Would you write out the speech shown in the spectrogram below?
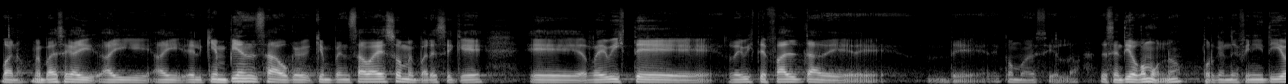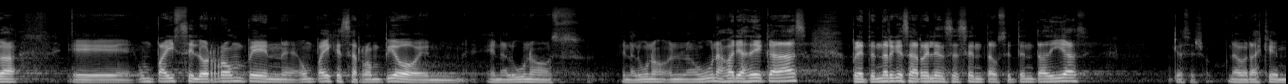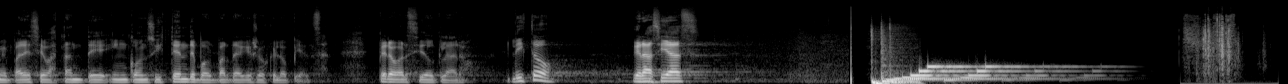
bueno, me parece que hay, hay, el quien piensa o que quien pensaba eso me parece que eh, reviste, reviste falta de, de, ¿cómo decirlo?, de sentido común, ¿no? Porque en definitiva eh, un país se lo rompe, en, un país que se rompió en, algunos, en, algunos, en algunas varias décadas, pretender que se arregle en 60 o 70 días, qué sé yo. La verdad es que me parece bastante inconsistente por parte de aquellos que lo piensan. Espero haber sido claro. ¿Listo? Gracias.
